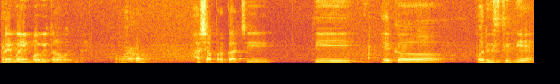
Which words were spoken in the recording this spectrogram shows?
प्रेमही पवित्र होत नाही. अशा प्रकारची ती एक परिस्थिती आहे.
